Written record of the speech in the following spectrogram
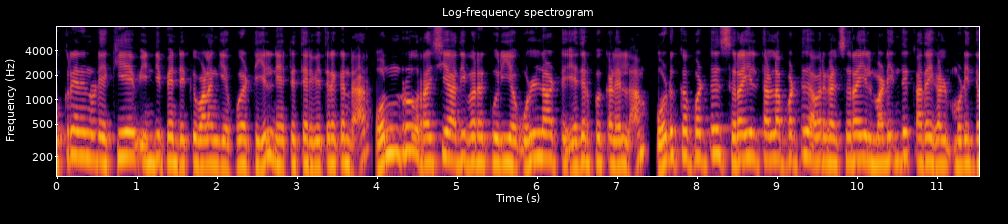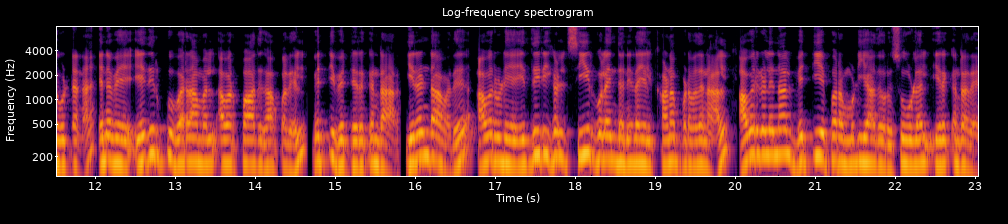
உக்ரைனுடைய கியேவ் இண்டிபெண்டிற்கு வழங்கிய பேட்டியில் நேற்று தெரிவித்திருக்கின்றார். ஒன்று ரஷ்ய அதிபருக்குரிய உள்நாட்டு எதிர்ப்புகள் எல்லாம் ஒடுக்கப்பட்டு சிறையில் தள்ளப்பட்டு அவர்கள் சிறையில் மடிந்து கதைகள் முடிந்துவிட்டன. எனவே எதிர்ப்பு வராமல் அவர் பாதுகாப்பதில் வெற்றி பெற்றிருக்கின்றார். இரண்டாவது அவருடைய எதிரிகள் சீர்குலைந்த நிலையில் காணப்படுவதனால் அவர்களினால் வெற்றியை பெற முடியாத ஒரு சூழல் இருக்கின்றது.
